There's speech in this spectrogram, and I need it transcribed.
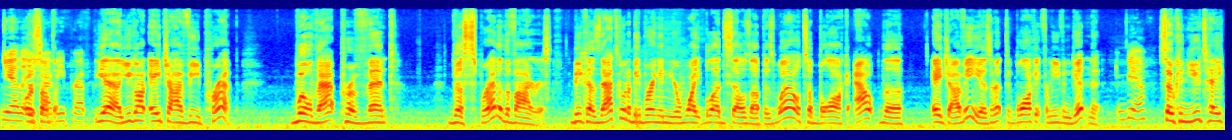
Yeah, the Or HIV something. prep. Yeah, you got HIV PrEP. Will that prevent the spread of the virus? Because that's going to be bringing your white blood cells up as well to block out the HIV, isn't it? To block it from even getting it. Yeah. So can you take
